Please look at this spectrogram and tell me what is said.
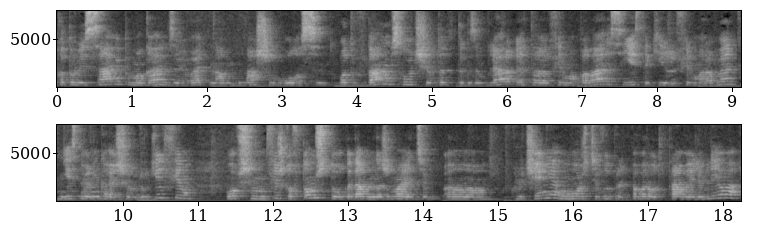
которые сами помогают завивать нам наши волосы. Вот в данном случае вот этот экземпляр, это фирма Polaris, есть такие же фирмы Raven, есть наверняка еще и других фирм. В общем, фишка в том, что когда вы нажимаете э, включение, вы можете выбрать поворот вправо или влево,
